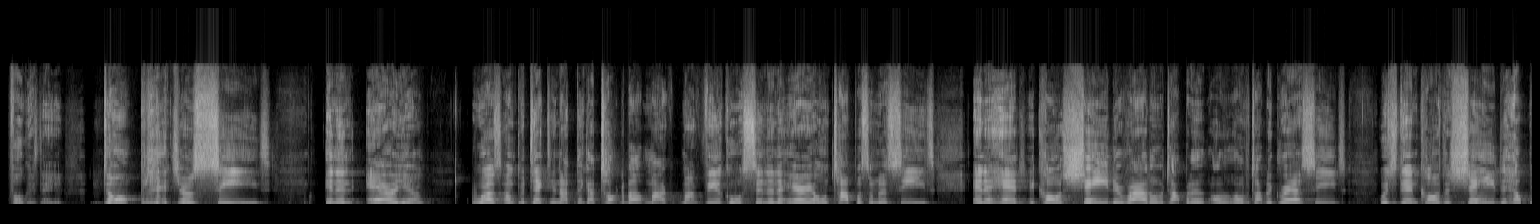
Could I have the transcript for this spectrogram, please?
focus, Daniel. Don't plant your seeds in an area where it's unprotected. And I think I talked about my, my vehicle was sitting in the area on top of some of the seeds, and it had it caused shade to ride over top of the over top of the grass seeds which then caused the shade to help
